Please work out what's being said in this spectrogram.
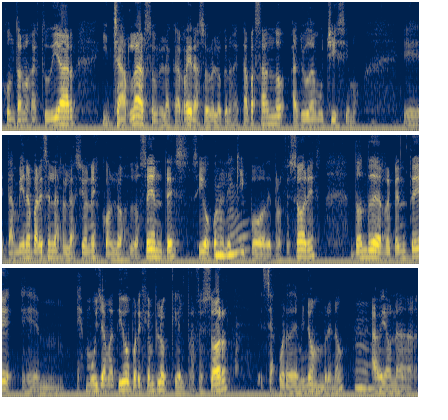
juntarnos a estudiar y charlar sobre la carrera, sobre lo que nos está pasando, ayuda muchísimo. Eh, también aparecen las relaciones con los docentes, ¿sí? o con el equipo de profesores, donde de repente em, es muy llamativo, por ejemplo, que el profesor se acuerde de mi nombre, ¿no? Mm. Había una,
